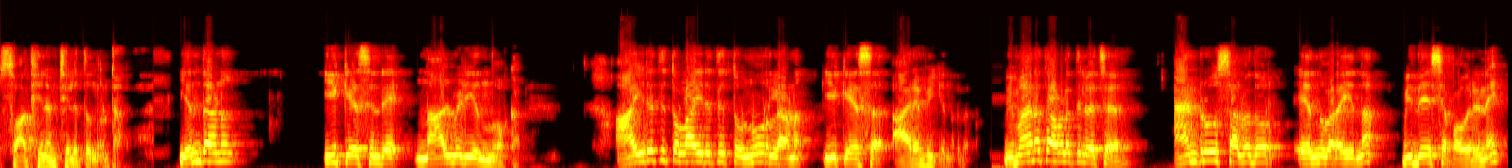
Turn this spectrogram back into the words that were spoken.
സ്വാധീനം ചെലുത്തുന്നുണ്ട്. എന്താണ് ഈ കേസിന്റെ നാൾവഴി എന്ന് നോക്കാം. ആയിരത്തി തൊള്ളായിരത്തി തൊണ്ണൂറിലാണ് ഈ കേസ് ആരംഭിക്കുന്നത്. വിമാനത്താവളത്തിൽ വെച്ച് ആൻഡ്രൂ സാൽവദോർ എന്ന് പറയുന്ന വിദേശ പൗരനെ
